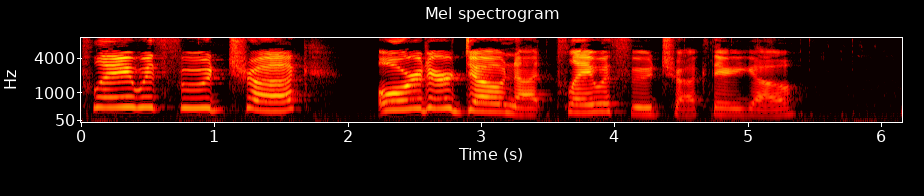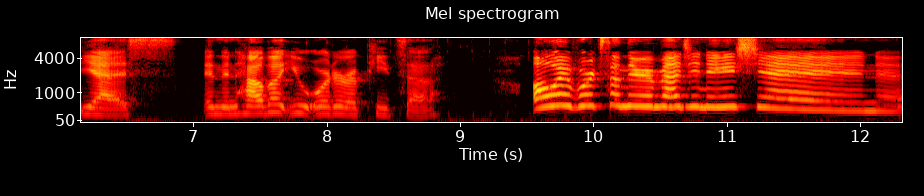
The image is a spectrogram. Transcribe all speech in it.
Play with food truck. Order donut. Play with food truck. There you go. Yes. And then how about you order a pizza? Oh, it works on their imagination.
